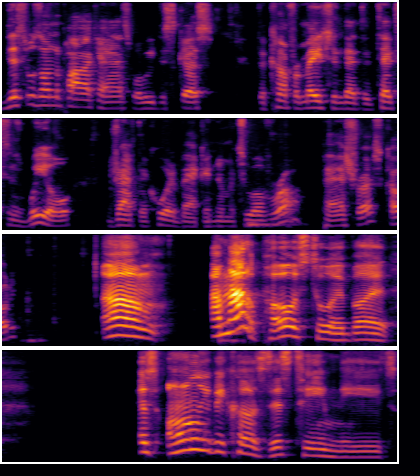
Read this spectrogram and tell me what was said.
This was on the podcast where we discussed the confirmation that the Texans will draft their quarterback at number two overall. Pass rush, Coty. um, I'm not opposed to it, but it's only because this team needs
